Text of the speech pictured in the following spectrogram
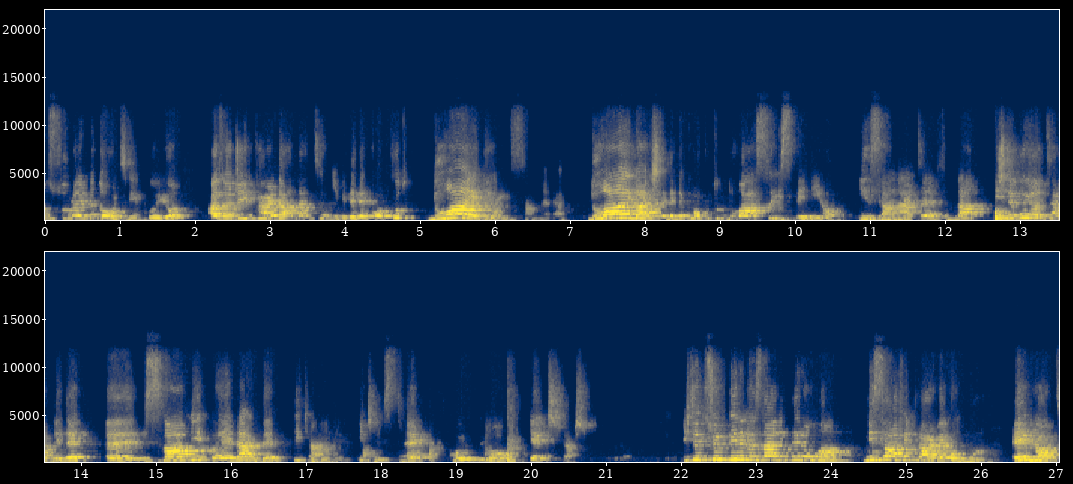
unsurlarını da ortaya koyuyor. Az önce yukarıda anlattığım gibi Dede Korkut dua ediyor insanlara. Duayla işte Dede Korkut'un duası isteniyor insanlar tarafından. İşte bu yöntemle de e, İslami öğeler de hikayelerin içerisine koyuluyor gençler. İşte Türklerin özellikleri olan misafirperver olma, evlat,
